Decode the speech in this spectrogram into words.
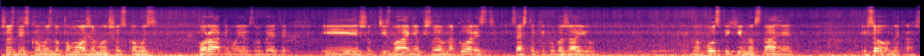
щось десь комусь допоможемо, щось комусь порадимо, як зробити. І щоб ті змагання пішли вам на користь, все ж таки побажаю вам успіхів, наснаги і всього вам найкращого.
